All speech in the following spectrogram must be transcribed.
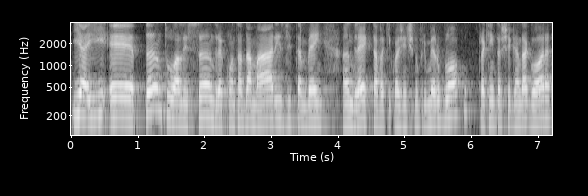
E aí, é, tanto a Alessandra quanto a Damares e também a André, que estava aqui com a gente no primeiro bloco, para quem está chegando agora,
